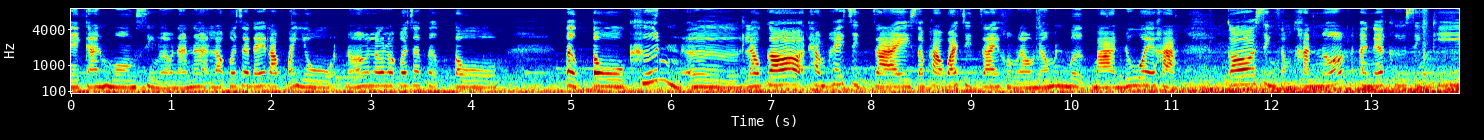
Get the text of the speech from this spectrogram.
ในการมองสิ่งเหล่านั้นอะเราก็จะได้รับประโยชน์เนาะแล้วเราก็จะเติบโตเติบโตขึ้น เออ แล้วก็ทำให้จิตใจสภาวะจิตใจของเราเนาะมันเบิกบานด้วยค่ะ ก็สิ่งสำคัญเนาะ อันนี้คือสิ่งที่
